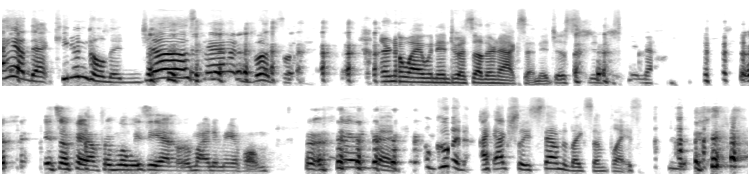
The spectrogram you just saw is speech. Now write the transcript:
i had that kindle that just had books i don't know why i went into a southern accent it just it just came out. It's okay i'm from louisiana reminded me of home. Very good. Oh good i actually sounded like someplace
